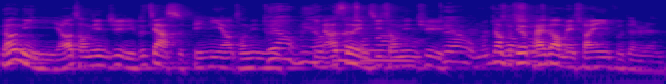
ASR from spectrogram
然后你也要冲进去，你不是驾驶兵，你也要冲进去。对啊，我们也要你拿摄影机冲进去。对啊，我们那不就会拍到没穿衣服的人？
